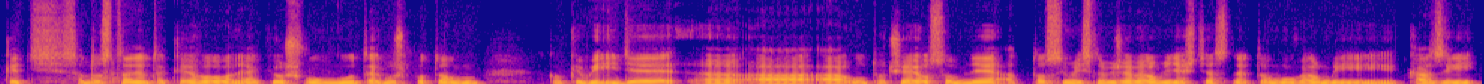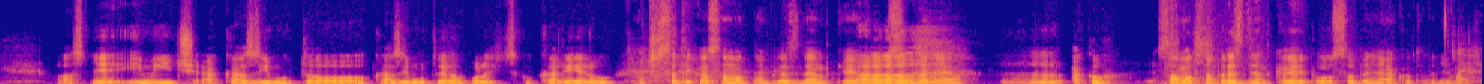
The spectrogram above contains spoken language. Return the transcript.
keď sa dostane do takého nejakého švungu, tak už potom ako keby ide e, a, a útočí aj osobne a to si myslím, že je veľmi nešťastné. Tomu veľmi kazí vlastne imič a kazí mu to, kazí mu to jeho politickú kariéru. A čo sa týka samotnej prezidentky jej A- pôsobenia? E, Ako? Samotná prezidentka jej pôsobenia, ako to vnímate?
